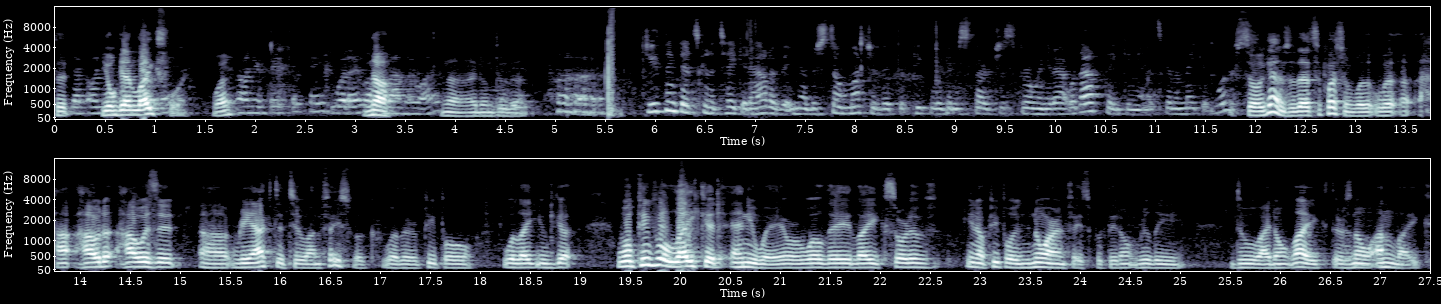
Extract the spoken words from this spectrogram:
that, that you'll get likes page? for. What? On your Facebook page, what I love No. about my wife? No, I don't do that. Do you think that's gonna take it out of it? You know, there's so much of it that people are gonna start just throwing it out without thinking, and it's gonna make it worse. So again, so that's the question. What, what, how, how, do, how is it uh, reacted to on Facebook? Whether people will let you go, will people like it anyway, or will they like sort of, you know, people ignore on Facebook. They don't really do I don't like. There's no unlike,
